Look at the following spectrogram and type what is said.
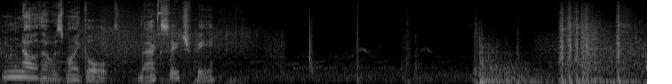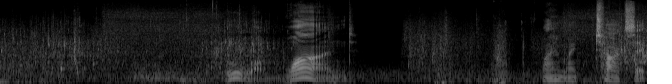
No, that was my gold. Max HP. Ooh, a wand. Why am I toxic?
